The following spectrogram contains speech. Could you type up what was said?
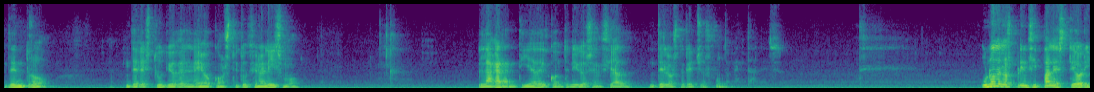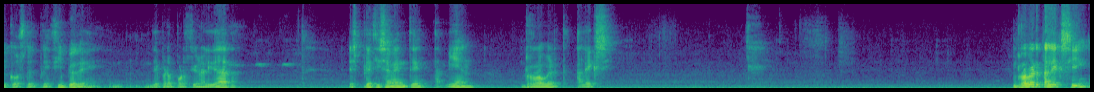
dentro del estudio del neoconstitucionalismo la garantía del contenido esencial de los derechos fundamentales. Uno de los principales teóricos del principio de, proporcionalidad es precisamente también Robert Alexi. Robert Alexi,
